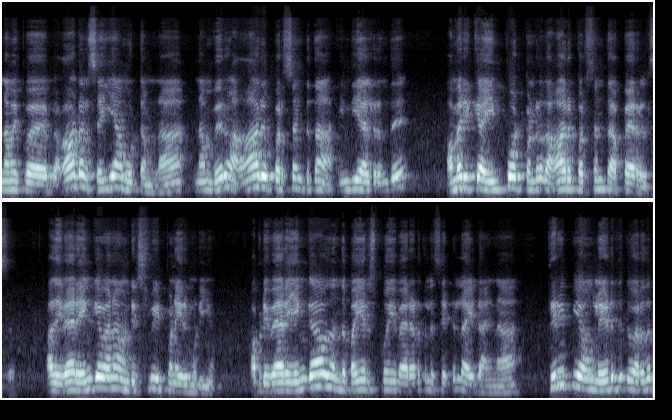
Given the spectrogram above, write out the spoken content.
நம்ம இப்போ ஆர்டர் செய்யாம விட்டோம்னா நம்ம வெறும் ஆறு பர்சன்ட் தான் இந்தியாவிலிருந்து அமெரிக்கா இம்போர்ட் பண்ணுறது ஆறு பர்சன்ட் அப்பேரல்ஸ் அதை வேற எங்கே வேணா அவன் டிஸ்ட்ரிபியூட் பண்ணிட முடியும். அப்படி வேற எங்காவது அந்த பையர்ஸ் போய் வேற இடத்துல செட்டில் ஆயிட்டாங்கன்னா திருப்பி அவங்களை எடுத்துட்டு வர்றது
